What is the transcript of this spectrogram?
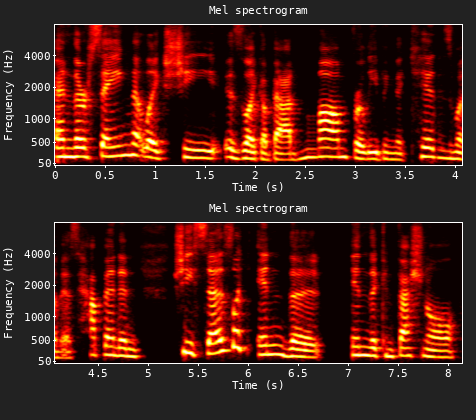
And they're saying that like she is like a bad mom for leaving the kids when this happened. And she says, like, in the, in the confessional,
